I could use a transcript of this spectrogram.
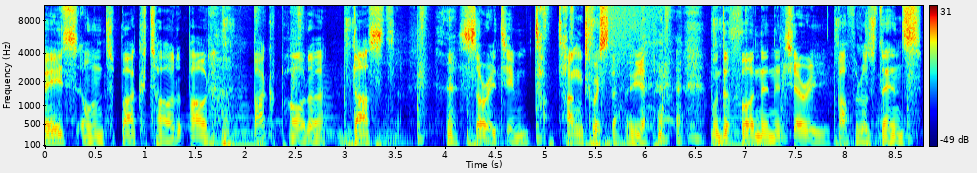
Bass und Bug Powder, Bug Powder Dust. Sorry, Tim. Tongue Twister. Ja. Und davor Nene Cherry, Buffalo Stance.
